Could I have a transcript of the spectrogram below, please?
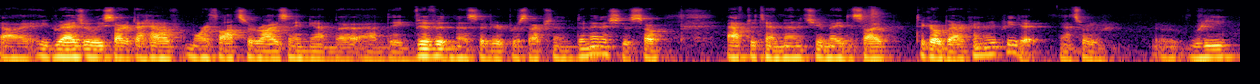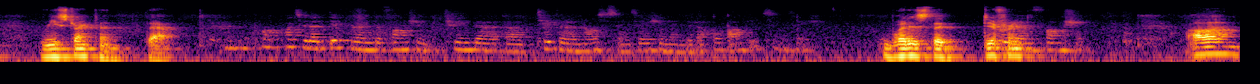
uh, you gradually start to have more thoughts arising and, and the vividness of your perception diminishes. So after 10 minutes, you may decide to go back and repeat it and sort of re, re-strengthen that. What's the different function between the uh, tip of the nose sensation and the whole body sensation? What is the different function. Um,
